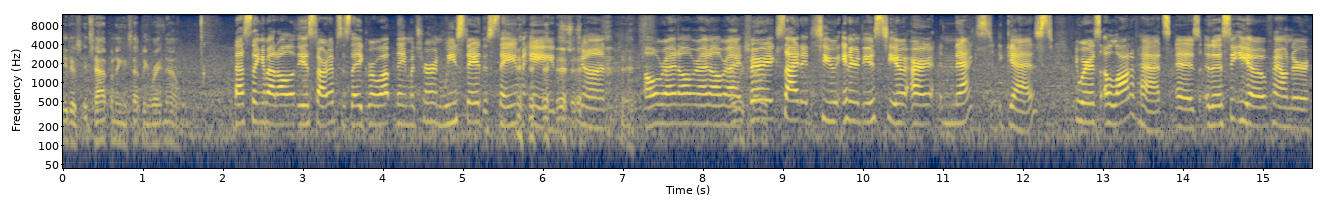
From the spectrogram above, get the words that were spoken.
AWS. It's happening, it's happening right now. Best thing about all of these startups is they grow up, they mature, and we stay the same age, John. all right, all right, all right. Very excited to introduce to you our next guest. He wears a lot of hats as the CEO, founder,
